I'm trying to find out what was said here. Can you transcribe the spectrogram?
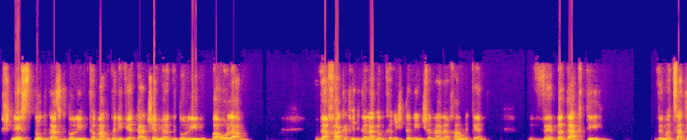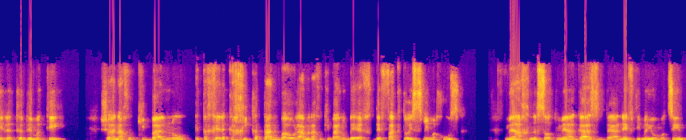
שני שדות גז גדולים, תמר ולוויתן, שהם מהגדולים בעולם, ואחר כך התגלה גם כריש תנין שנה לאחר מכן, ובדקתי ומצאתי לתדהמתי שאנחנו קיבלנו את החלק הכי קטן בעולם, אנחנו קיבלנו בערך דה פקטו 20 אחוז מההכנסות מהגז והנפט אם היו מוצאים,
